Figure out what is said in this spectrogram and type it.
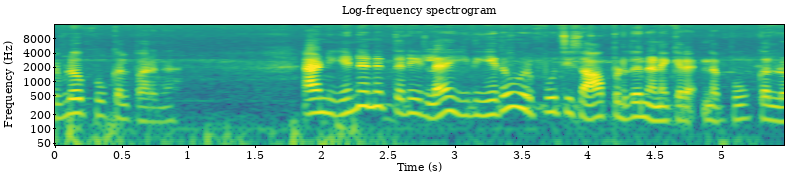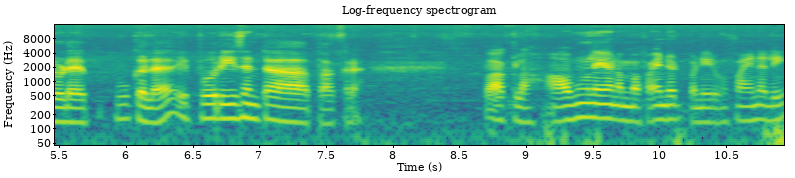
எவ்வளோ பூக்கள் பாருங்கள் அண்ட் என்னென்னு தெரியல இது ஏதோ ஒரு பூச்சி சாப்பிடுதுன்னு நினைக்கிறேன். இந்த பூக்களோட பூக்களை இப்போது ரீசெண்டாக பார்க்குறேன். பார்க்கலாம். அவங்களையும் நம்ம ஃபைண்ட் அவுட் பண்ணிடுவோம் ஃபைனலி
